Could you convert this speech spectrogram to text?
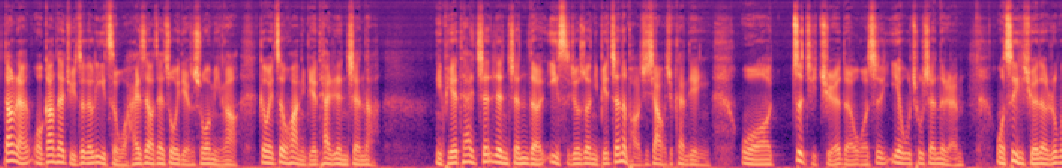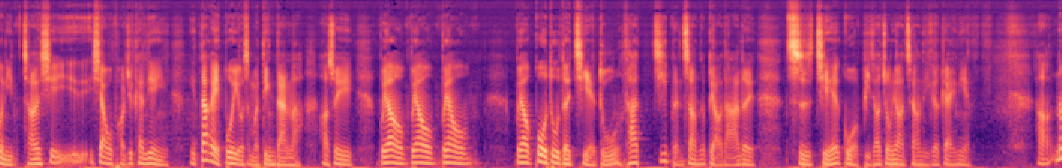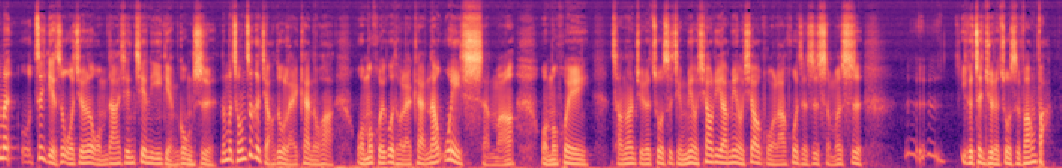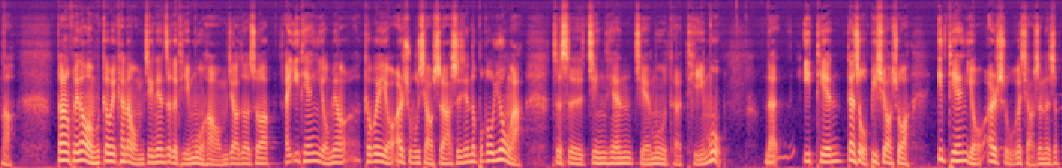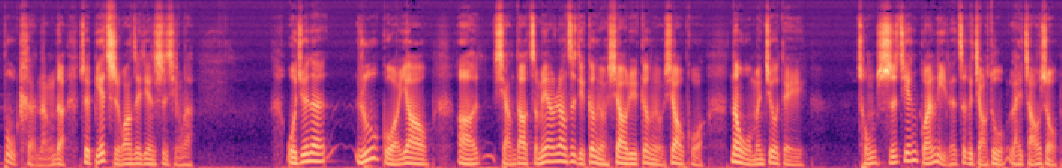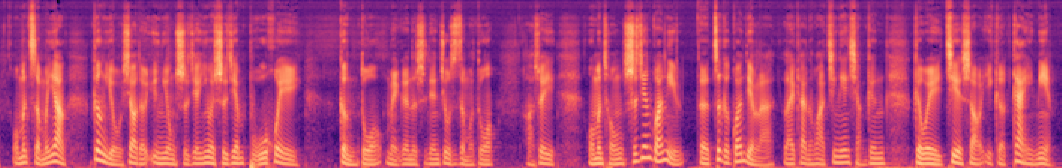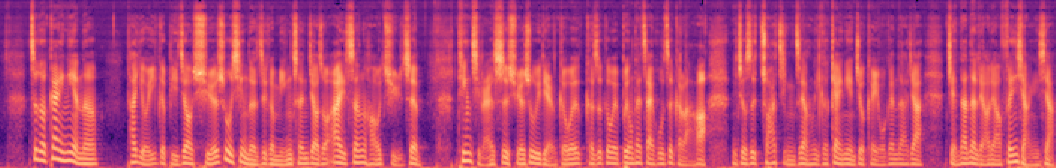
当然，我刚才举这个例子，我还是要再做一点说明啊，各位，这话你别太认真啊，你别太真认真的意思就是说，你别真的跑去下午去看电影。我自己觉得，我是业务出身的人，我自己觉得，如果你常下下午跑去看电影，你大概也不会有什么订单了啊，所以不要不要不要。不要过度的解读，它基本上的表达的是结果比较重要这样的一个概念。好，那么我这点是我觉得我们大家先建立一点共识。那么从这个角度来看的话，我们回过头来看，那为什么我们会常常觉得做事情没有效率啊，没有效果啦，或者是什么是呃一个正确的做事方法啊？当然，回到我们各位看到我们今天这个题目哈，我们叫做说，哎，一天有没有可不可以有二十五小时啊？时间都不够用啊，这是今天节目的题目。那一天，但是我必须要说啊，一天有二十五个小时那是不可能的，所以别指望这件事情了。我觉得，如果要呃想到怎么样让自己更有效率、更有效果，那我们就得。从时间管理的这个角度来着手，我们怎么样更有效的运用时间？因为时间不会更多，每个人的时间就是这么多啊，所以我们从时间管理的这个观点来来看的话，今天想跟各位介绍一个概念，这个概念呢。它有一个比较学术性的这个名称，叫做艾森豪矩阵，听起来是学术一点。各位，可是各位不用太在乎这个了啊，你就是抓紧这样的一个概念就可以。我跟大家简单的聊聊，分享一下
